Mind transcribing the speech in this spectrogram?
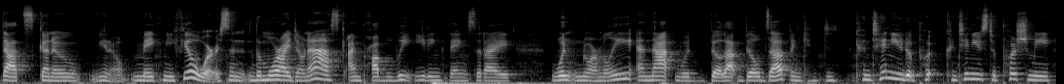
that's going to, you know, make me feel worse. And the more I don't ask, I'm probably eating things that I wouldn't normally and that would build that builds up and con- continue to put continues to push me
